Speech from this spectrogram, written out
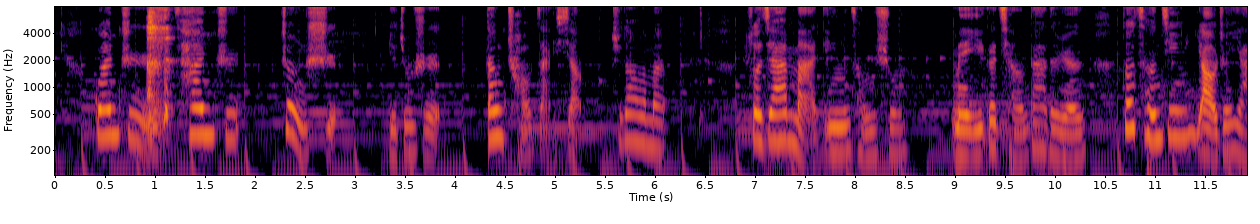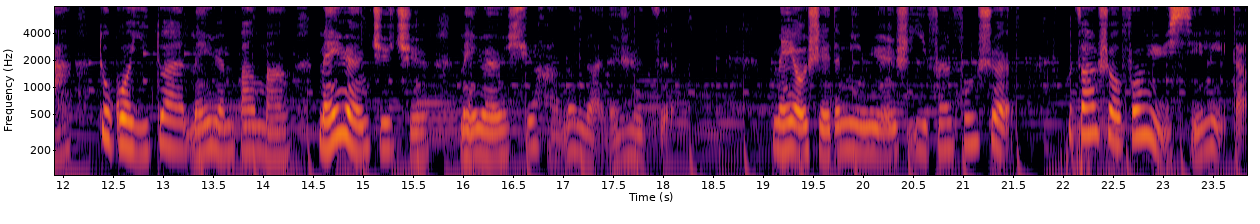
官至参知政事，也就是当朝宰相，知道了吗？作家马丁曾说：“每一个强大的人都曾经咬着牙度过一段没人帮忙、没人支持、没人嘘寒问暖的日子。没有谁的命运是一帆风顺。”不遭受风雨洗礼的，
